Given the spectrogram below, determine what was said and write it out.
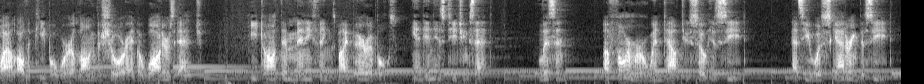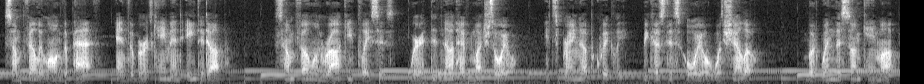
while all the people were along the shore at the water's edge. He taught them many things by parables, and in his teaching said, Listen, a farmer went out to sow his seed. As he was scattering the seed, some fell along the path, and the birds came and ate it up. Some fell on rocky places, where it did not have much soil. It sprang up quickly, because this oil was shallow. But when the sun came up,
